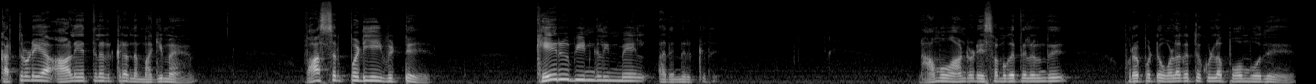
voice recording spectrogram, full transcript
கர்த்தருடைய ஆலயத்தில் இருக்கிற அந்த மகிமை வாசற்படியை விட்டு கேருபீன்களின் மேல் அது நிற்குது. நாமும் ஆண்டுடைய சமூகத்திலிருந்து புறப்பட்டு உலகத்துக்குள்ளே போகும்போது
